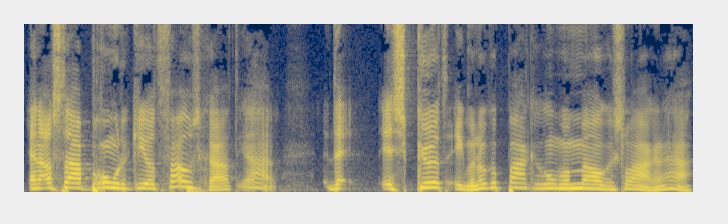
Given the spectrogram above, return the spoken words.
En als daar per ongeluk keer wat fout gaat, ja, dat is kut. Ik ben ook een paar keer gewoon met mel geslagen. Ja,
